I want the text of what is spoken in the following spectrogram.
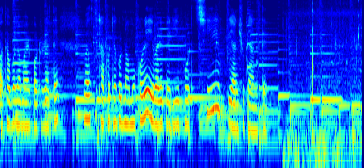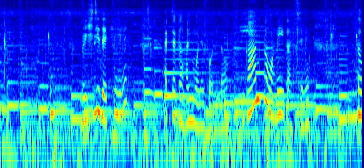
কথা বললাম মায়ের ফটোটাতে বাস ঠাকুর ঠাকুর নম করে এবারে বেরিয়ে পড়ছি প্রিয়াংশুকে আনতে। বৃষ্টি দেখে একটা গান মনে পড়ল। গান তো অনেক আছে। তো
